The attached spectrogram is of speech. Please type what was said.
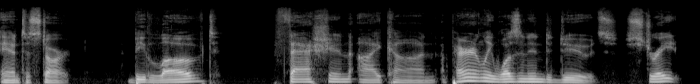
And to start, beloved fashion icon apparently wasn't into dudes. Straight,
